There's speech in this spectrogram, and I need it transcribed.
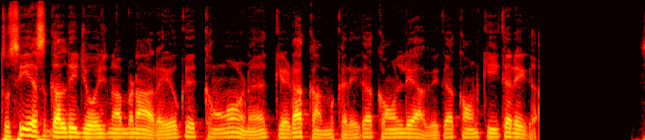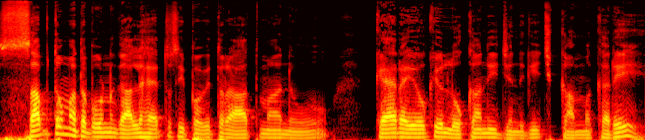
ਤੁਸੀਂ ਇਸ ਗੱਲ ਦੀ ਯੋਜਨਾ ਬਣਾ ਰਹੇ ਹੋ ਕਿ ਕੌਣ ਕਿਹੜਾ ਕੰਮ ਕਰੇਗਾ, ਕੌਣ ਲਿਆਵੇਗਾ, ਕੌਣ ਕੀ ਕਰੇਗਾ? ਸਭ ਤੋਂ ਮਹੱਤਵਪੂਰਨ ਗੱਲ ਹੈ, ਤੁਸੀਂ ਪਵਿੱਤਰ ਆਤਮਾ ਨੂੰ ਕਹਿ ਰਹੇ ਹੋ ਕਿ ਉਹ ਲੋਕਾਂ ਦੀ ਜ਼ਿੰਦਗੀ 'ਚ ਕੰਮ ਕਰੇ।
